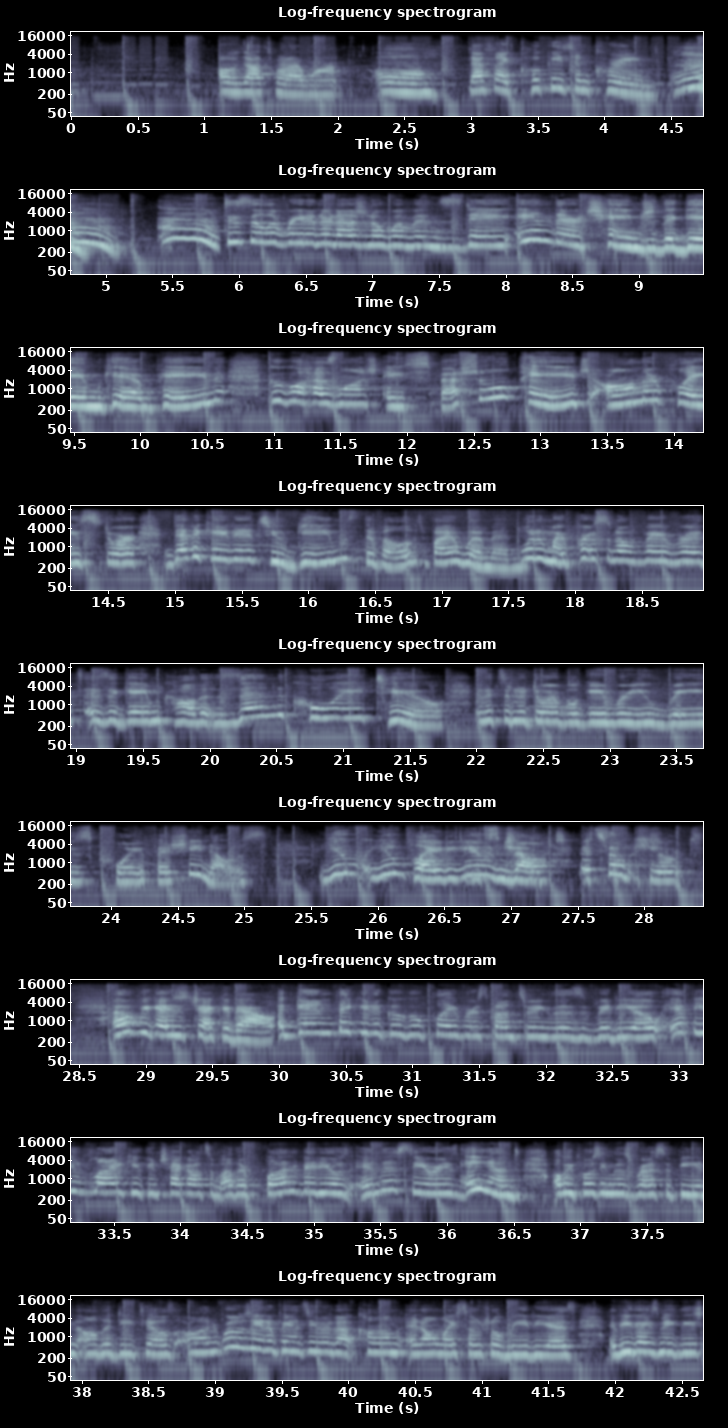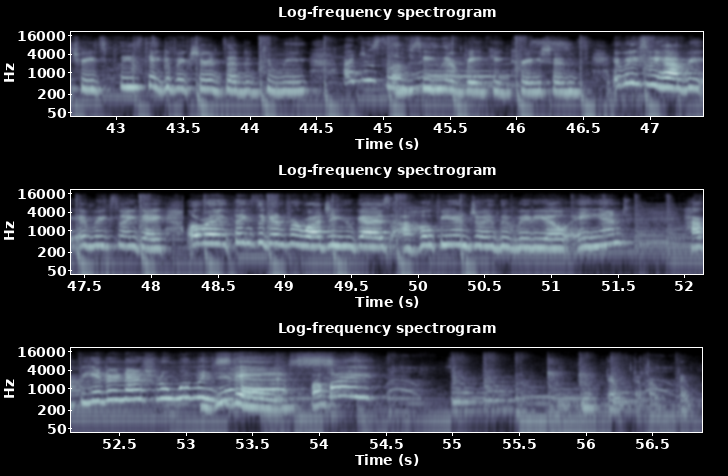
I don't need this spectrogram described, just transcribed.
Oh, that's what I want. Oh. That's like cookies and cream. Mmm. Mmm. To celebrate International Women's Day and their Change the Game campaign, Google has launched a special page on their Play Store dedicated to games developed by women. One of my personal favorites is a game called Zen Koi 2, and it's an adorable game where you raise koi fish. She knows. You you played it, you It's know. cute. It's so cute. I hope you guys check it out. Again, thank you to Google Play for sponsoring this video. If you'd like, you can check out some other fun videos in this series, and I'll be posting this recipe and all the details on rosannapansino.com and all my social medias. If you guys make these treats, please take a picture and send it to me. I just love seeing their baking creations. It makes me happy. It makes my day. All right, thanks again for watching, you guys. I hope you enjoyed the video, and happy International Women's Yes. Day. Bye-bye. tem tem tem tem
